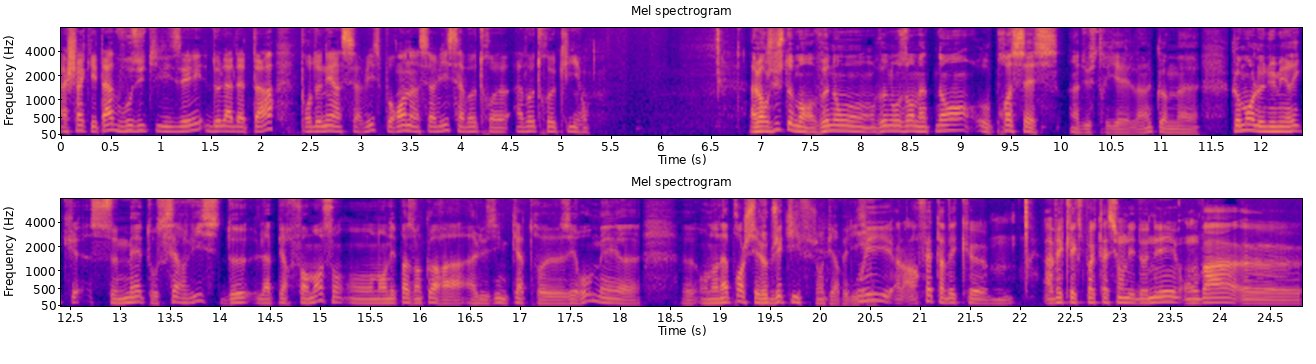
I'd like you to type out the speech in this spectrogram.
à chaque étape, vous utilisez de la data pour donner un service, pour rendre un service à votre, à votre client. Alors justement, venons, venons-en maintenant au process industriel. Hein, comme, euh, comment le numérique se met au service de la performance. On n'en est pas encore à, l'usine 4.0, mais euh, on en approche. C'est l'objectif, Jean-Pierre Pellissier. Oui, alors en fait, avec, euh, avec l'exploitation des données, on va euh,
